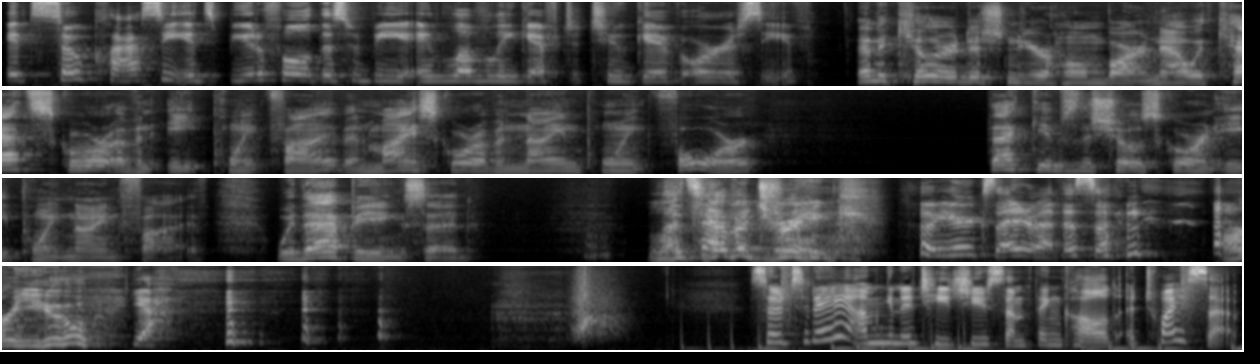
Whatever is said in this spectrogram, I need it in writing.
it's so classy, it's beautiful. This would be a lovely gift to give or receive. And a killer addition to your home bar. Now, with Kat's score of an 8.5 and my score of a 9.4, that gives the show score an 8.95. With that being said, let's, let's have, have, a drink. drink. Oh, you're excited about this one. Are you? Yeah. so today I'm going to teach you something called a twice up,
